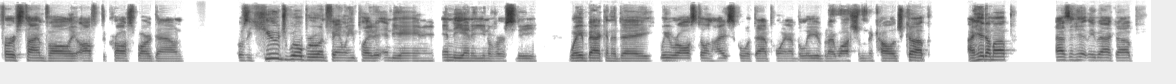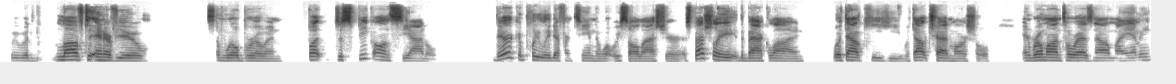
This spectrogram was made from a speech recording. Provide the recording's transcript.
First time volley off the crossbar down. I was a huge Will Bruin fan when he played at Indiana, Indiana University way back in the day. We were all still in high school at that point, I believe, but I watched him in the College Cup. I hit him up, hasn't hit me back up. We would love to interview some Will Bruin. But to speak on Seattle, they're a completely different team than what we saw last year, especially the back line without Kee-hee, without Chad Marshall and Roman Torres now in Miami,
